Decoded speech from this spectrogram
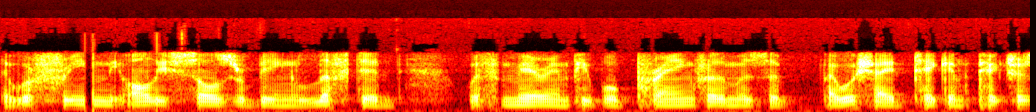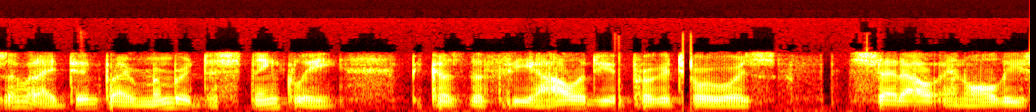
that we're freeing. All these souls are being lifted with Mary and people praying for them. It was a, I wish I had taken pictures of it. I didn't, but I remember it distinctly because the theology of purgatory was set out in all these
